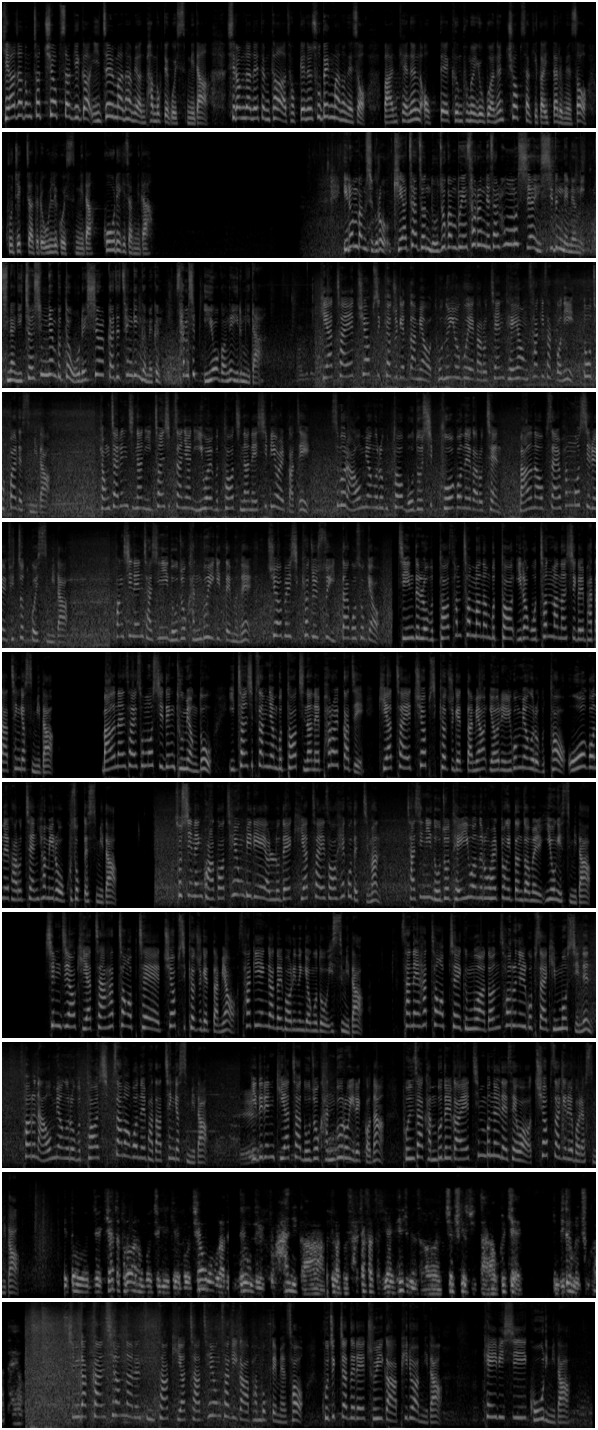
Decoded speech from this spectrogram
기아자동차 취업 사기가 잊을만 하면 반복되고 있습니다. 실업난을 틈타 적게는 수백만 원에서 많게는 억대 금품을 요구하는 취업 사기가 잇따르면서 구직자들을 울리고 있습니다. 고우리 기자입니다. 이런 방식으로 기아차 전 노조 간부인 34살 홍모 씨와 이 씨 등 4명이 지난 2010년부터 올해 10월까지 챙긴 금액은 32억 원에 이릅니다. 기아차에 취업시켜주겠다며 돈을 요구해 가로챈 대형 사기 사건이 또 적발됐습니다. 경찰은 지난 2014년 2월부터 지난해 12월까지 29명으로부터 모두 19억 원을 가로챈 49살 황모 씨를 뒤쫓고 있습니다. 황 씨는 자신이 노조 간부이기 때문에 취업을 시켜줄 수 있다고 속여 지인들로부터 3천만 원부터 1억 5천만 원씩을 받아 챙겼습니다. 41살 소모 씨 등 2명도 2013년부터 지난해 8월까지 기아차에 취업시켜주겠다며 17명으로부터 5억 원을 가로챈 혐의로 구속됐습니다. 소 씨는 과거 채용 비리에 연루돼 기아차에서 해고됐지만 자신이 노조 대의원으로 활동했던 점을 이용했습니다. 심지어 기아차 하청업체에 취업시켜주겠다며 사기 행각을 벌이는 경우도 있습니다. 사내 하청업체에 근무하던 37살 김모 씨는 39명으로부터 13억 원을 받아 챙겼습니다. 이들은 기아차 노조 간부로 일했거나 본사 간부들과의 친분을 내세워 취업 사기를 벌였습니다. 또 이제 기아차 돌아가는 뭐 저기 이렇게 뭐 체험 공부라든 내용들 좀 하니까 또 살짝 살짝 이야기해주면서 취업시킬 수 있다라고 그렇게 좀 믿음을 준 것 같아요. 심각한 실업난을 틈타 기아차 채용 사기가 반복되면서 구직자들의 주의가 필요합니다. KBC 고울입니다.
